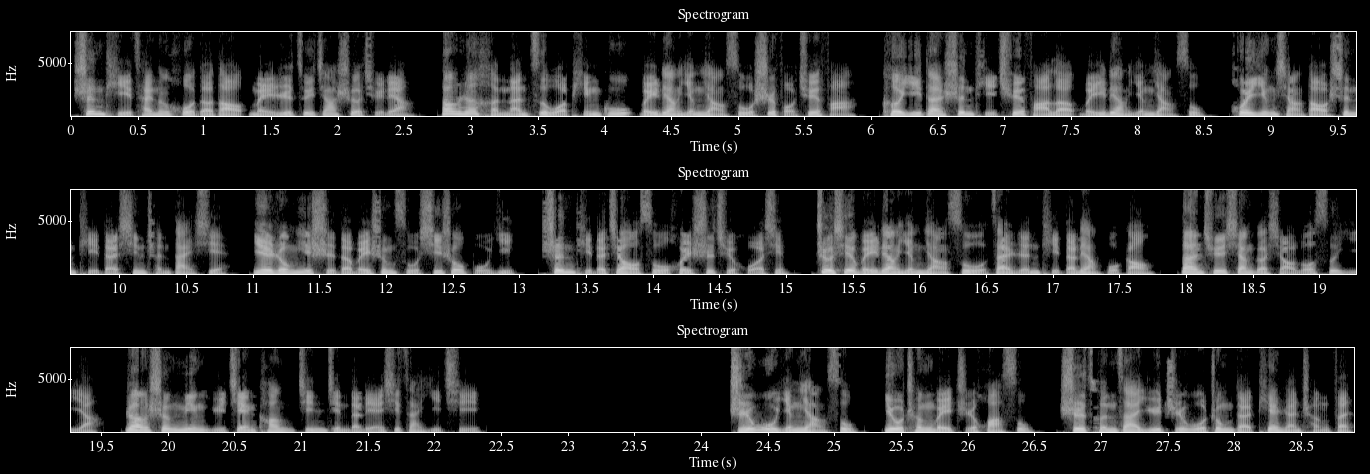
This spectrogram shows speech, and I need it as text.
身体才能获得到每日最佳摄取量。当然很难自我评估微量营养素是否缺乏，可一旦身体缺乏了微量营养素，会影响到身体的新陈代谢，也容易使得维生素吸收不易，身体的酵素会失去活性。这些微量营养素在人体的量不高，但却像个小螺丝一样，让生命与健康紧紧的联系在一起。植物营养素又称为植化素，是存在于植物中的天然成分，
